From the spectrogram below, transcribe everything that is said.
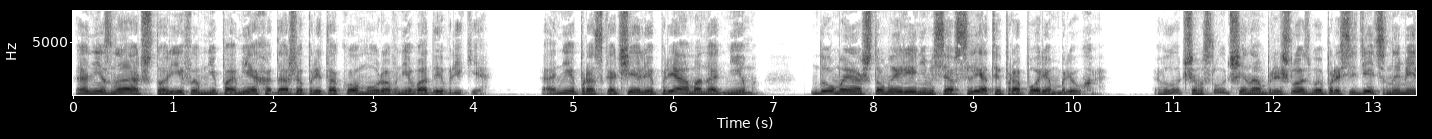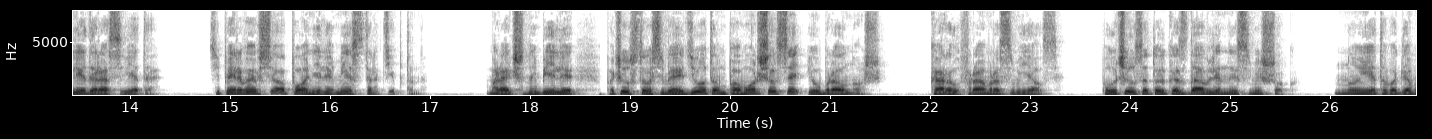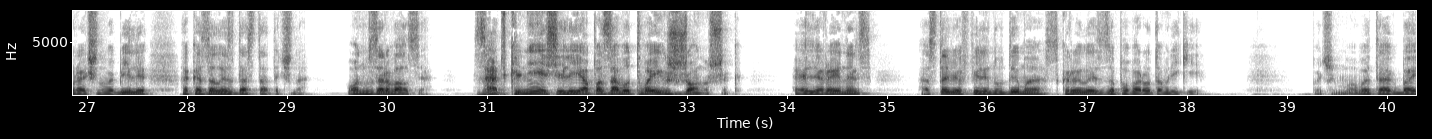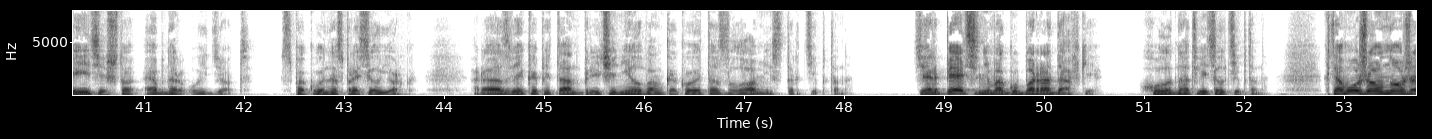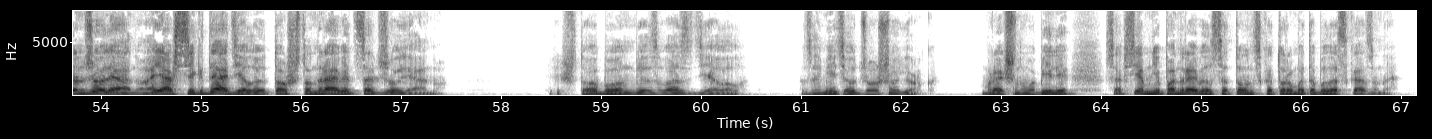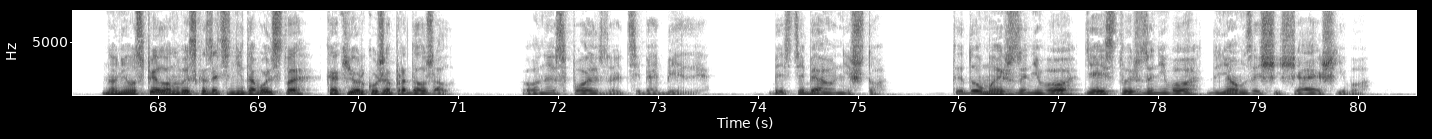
Они знают, что риф им не помеха даже при таком уровне воды в реке. Они проскочили прямо над ним, думая, что мы ринемся вслед и пропорим брюхо. В лучшем случае нам пришлось бы просидеть на мели до рассвета. Теперь вы все поняли, мистер Типтон. Мрачный Билли, почувствовав себя идиотом, поморщился и убрал нож. Карл Фрам рассмеялся. Получился только сдавленный смешок. Но и этого для мрачного Билли оказалось достаточно. Он взорвался. «Заткнись, или я позову твоих женушек!» Элли Рейнольдс, оставив пелену дыма, скрылась за поворотом реки. «Почему вы так боитесь, что Эбнер уйдет?» — спокойно спросил Йорк. «Разве капитан причинил вам какое-то зло, мистер Типтон?» «Терпеть не могу бородавки», — холодно ответил Типтон. «К тому же он нужен Джулиану, а я всегда делаю то, что нравится Джулиану». «И что бы он без вас делал?» — заметил Джошуа Йорк. Мрачному Билли совсем не понравился тон, с которым это было сказано. Но не успел он высказать недовольство, как Йорк уже продолжал. «Он использует тебя, Билли. Без тебя он ничто. Ты думаешь за него, действуешь за него, днем защищаешь его.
